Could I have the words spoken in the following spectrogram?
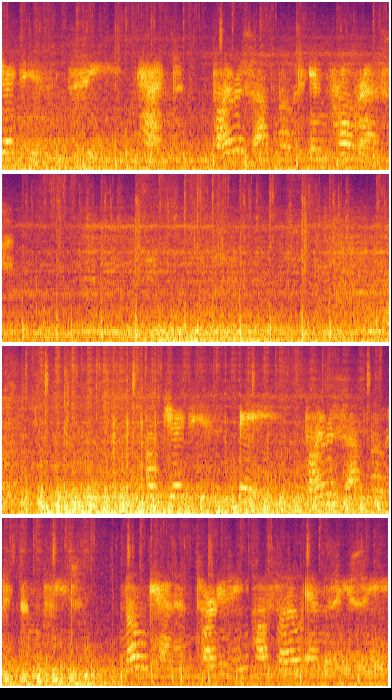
Objective C. Hacked. Virus upload in progress. Objective A. Virus upload complete. Null cannon targeting hostile MCC.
